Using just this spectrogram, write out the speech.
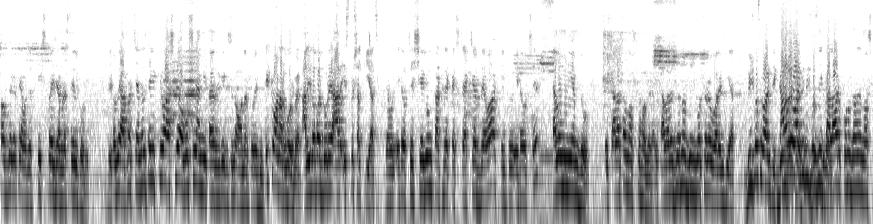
সব জায়গাতে আমাদের ফিক্স প্রাইসে আমরা সেল করি। তবে আপনার চ্যানেল থেকে কেউ আসলে অবশ্যই আমি তাদেরকে কিছু অনার করে দিই। একটু অনার করবেন। আলিবাবা ডোরে আর স্পেশাল কি আছে? যেমন এটা হচ্ছে সেগুন কাঠের একটা স্ট্রাকচার দেওয়া কিন্তু এটা হচ্ছে অ্যালুমিনিয়াম ডোর এই নষ্ট হবে না। এই কালারের জন্য বিশ বছরের ওয়ারেন্টি আছে। বিশ বছর ওয়ারেন্টি কালারের ওয়ারেন্টি বিশ বছর কালার কোনো ধরনের নষ্ট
